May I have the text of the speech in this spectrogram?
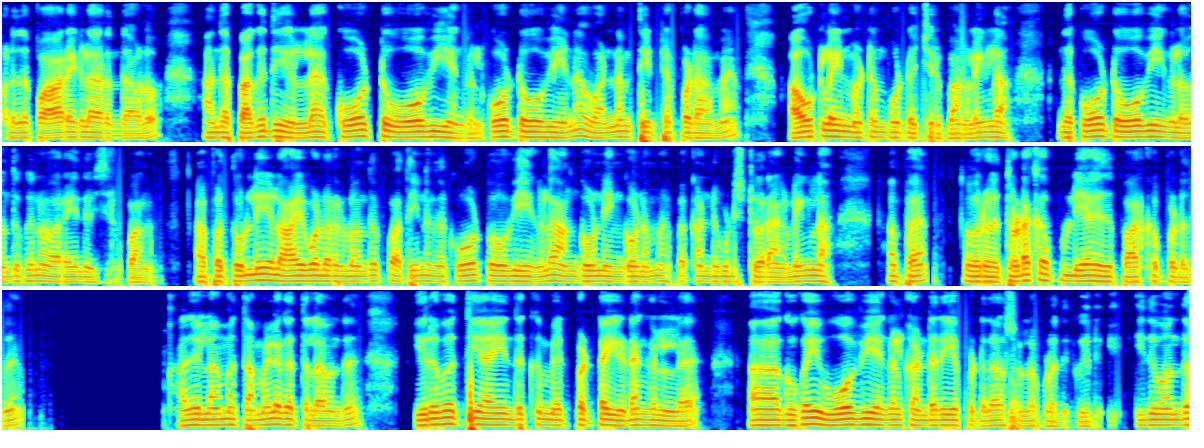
அல்லது பாறைகளாக இருந்தாலோ அந்த பகுதிகளில் கோட்டு ஓவியங்கள் கோட்டு ஓவியம்னா வண்ணம் தீட்டப்படாமல் அவுட்லைன் மட்டும் போட்டு வச்சுருப்பாங்க இல்லைங்களா? அந்த கோட்டு ஓவியங்களை வந்து பார்த்திங்கன்னா வரைந்து வச்சுருப்பாங்க. அப்போ தொல்லியல் ஆய்வாளர்கள் வந்து பார்த்திங்கன்னா இந்த கோட்டு ஓவியங்களை அங்கே ஒன்று இங்கே ஒன்றுமே இப்போ கண்டுபிடிச்சிட்டு வராங்க இல்லைங்களா? அப்போ ஒரு தொடக்க புள்ளியாக இது பார்க்கப்படுது. அது இல்லாமல் தமிழகத்தில் வந்து இருபத்தி ஐந்துக்கும் மேற்பட்ட இடங்களில் குகை ஓவியங்கள் கண்டறியப்பட்டதாக சொல்லப்படுது. இது வந்து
